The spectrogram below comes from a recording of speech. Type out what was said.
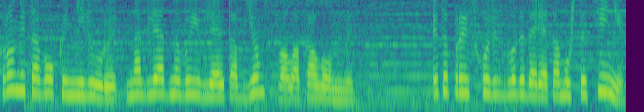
Кроме того, канилюры наглядно выявляют объем ствола колонны. Это происходит благодаря тому, что тени,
